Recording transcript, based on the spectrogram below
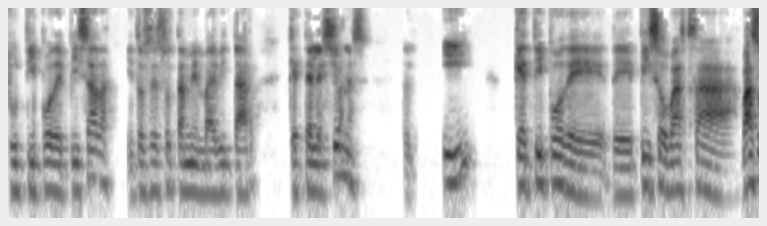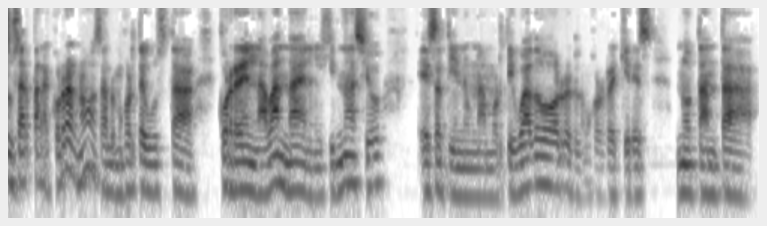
tu tipo de pisada. Entonces, eso también va a evitar que te lesiones. Y qué tipo de, de, piso vas a, vas a usar para correr, ¿no? O sea, a lo mejor te gusta correr en la banda, en el gimnasio, esa tiene un amortiguador, a lo mejor requieres no tanta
